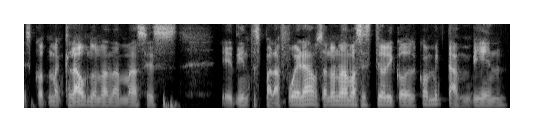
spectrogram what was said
Scott McCloud no nada más es eh, dientes para afuera, o sea, no nada más es teórico del cómic, también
